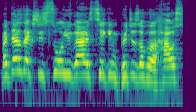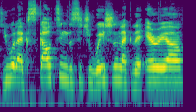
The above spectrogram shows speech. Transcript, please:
My dad's like, she saw you guys taking pictures of her house. You were like scouting the situation, like the area,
